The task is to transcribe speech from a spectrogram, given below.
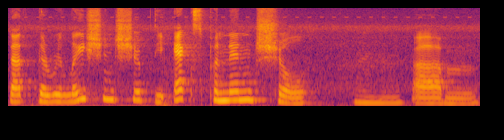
that the relationship, the exponential um,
